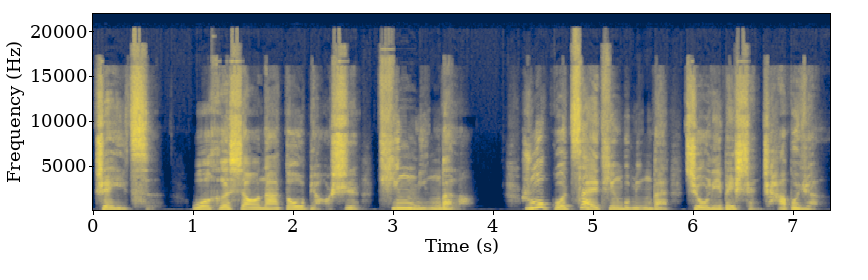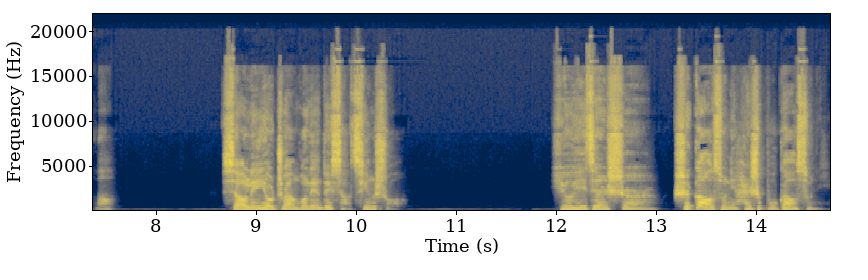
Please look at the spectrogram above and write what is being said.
这一次，我和小娜都表示听明白了。如果再听不明白，就离被审查不远了。小林又转过脸对小青说：“有一件事儿是告诉你还是不告诉你？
